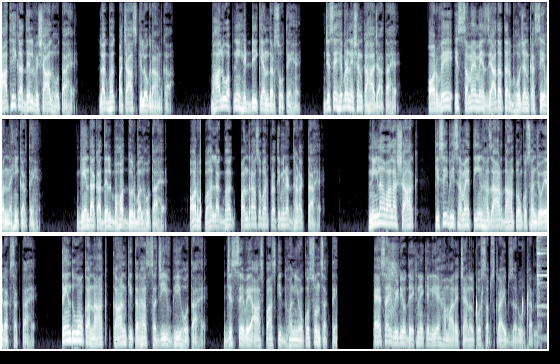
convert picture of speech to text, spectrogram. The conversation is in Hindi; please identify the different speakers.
Speaker 1: हाथी का दिल विशाल होता है, लगभग पचास किलोग्राम का। भालू अपनी हिड्डी के अंदर सोते हैं, जिसे हिब्रनेशन कहा जाता है, और वे इस समय में ज़्यादातर भोजन का सेवन नहीं करते हैं। गेंदा का दिल बहुत दुर्बल होता है, और वह लगभग 1500 बार प्रति मिनट धड़कता है। नीला वाला शार्क किसी भी समय 3000 दांतों को संजोए रख सकता है। तेंदुओं का नाक कान की तरह सजीव भी होता है, जिससे वे आसपास की ध्वनियों को सुन सकते हैं। ऐसा ही वीडियो देखने के लिए हमारे चैनल को सब्सक्राइब ज़रूर कर लें।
